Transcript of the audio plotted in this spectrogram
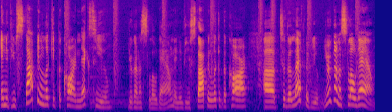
And if you stop and look at the car next to you, you're going to slow down. And if you stop and look at the car uh, to the left of you, you're going to slow down.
